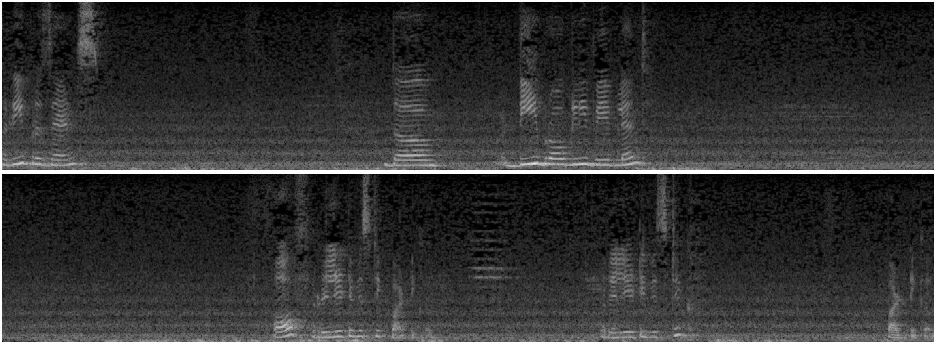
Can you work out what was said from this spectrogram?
represents the de Broglie wavelength of relativistic particle relativistic particle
